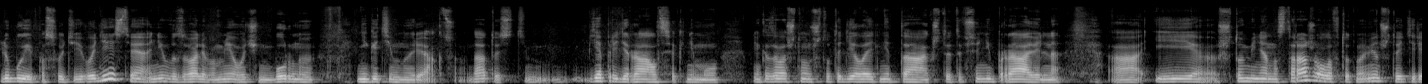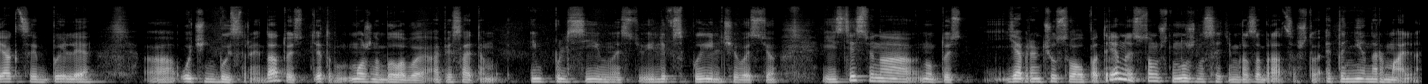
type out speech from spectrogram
любые, по сути, его действия, они вызывали во мне очень бурную негативную реакцию. Да? То есть я придирался к нему, мне казалось, что он что-то делает не так, что это все неправильно. А, и что меня настораживало в тот момент, что эти реакции были очень быстрые. Да? То есть это можно было бы описать там импульсивностью или вспыльчивостью. И, естественно, ну, то есть я прям чувствовал потребность в том, что нужно с этим разобраться, что это ненормально.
